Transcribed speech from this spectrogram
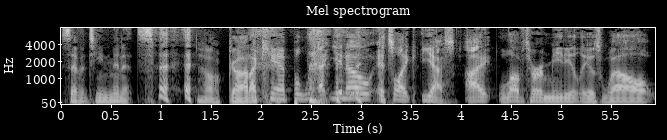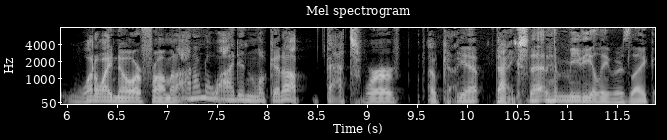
17 Minutes. Oh God, I can't believe uh, you know. It's like yes, I loved her immediately as well. What do I know her from? And I don't know why I didn't look it up. That's where. Okay. Yep. Thanks. that immediately was like,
